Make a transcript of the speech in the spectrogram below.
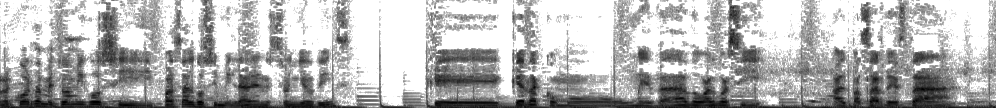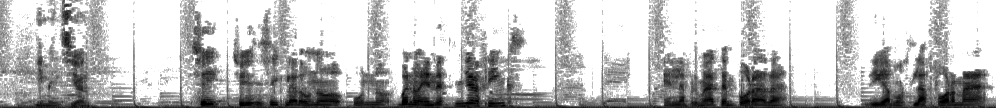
recuérdame tú, amigo, si pasa algo similar en Stranger Things, que queda como humedad o algo así al pasar de esta dimensión. Sí, sí, sí, sí, claro. Uno, uno, bueno, en Stranger Things, en la primera temporada, digamos, la forma,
